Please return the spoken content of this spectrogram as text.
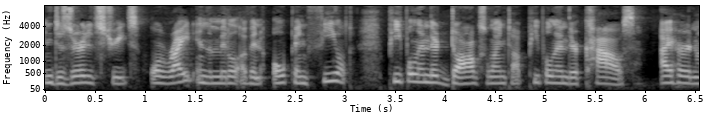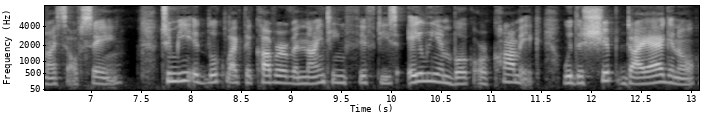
in deserted streets, or right in the middle of an open field. People and their dogs went up, people and their cows. I heard myself saying. To me, it looked like the cover of a 1950s alien book or comic with the ship diagonal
